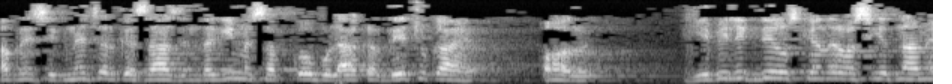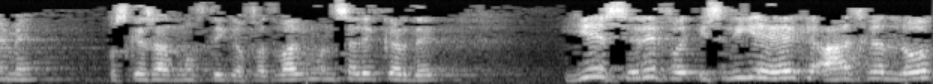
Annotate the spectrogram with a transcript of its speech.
اپنے سگنیچر کے ساتھ زندگی میں سب کو بلا کر دے چکا ہے۔ اور یہ بھی لکھ دے اس کے اندر وسیعت نامے میں، اس کے ساتھ مفتی کا فتوا بھی منسلک کر دے۔ یہ صرف اس لیے ہے کہ آج کل لوگ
